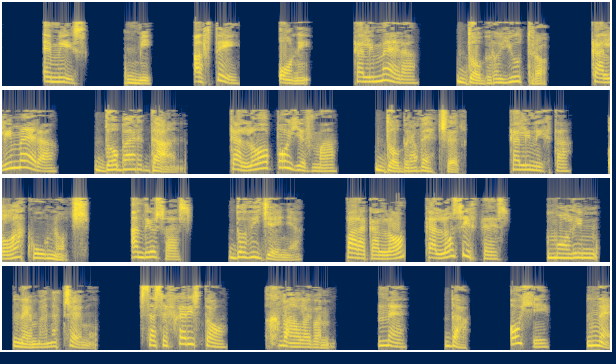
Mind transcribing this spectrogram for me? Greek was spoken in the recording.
Εμείς. Mi. Αυτή. Oni. Καλημέρα. Dobro jutro. Καλημέρα. Dobar dan. Καλό απόγευμα. Dobra večer. Καληνύχτα. Laku noć. Αντίο σας. Doviđenja. Παρακαλώ, καλώς ήρθες. Molim, nema na čemu. Σας ευχαριστώ. Hvala vam. Ναι. Da. Όχι. Ναι.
